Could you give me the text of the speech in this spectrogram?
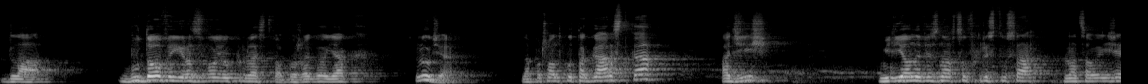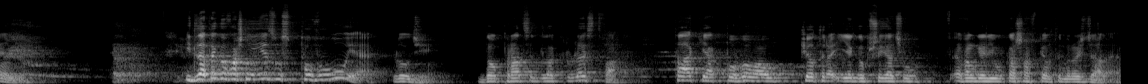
dla budowy i rozwoju Królestwa Bożego jak ludzie. Na początku ta garstka, a dziś miliony wyznawców Chrystusa na całej ziemi. I dlatego właśnie Jezus powołuje ludzi do pracy dla Królestwa, tak jak powołał Piotra i jego przyjaciół w Ewangelii Łukasza w piątym rozdziale.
